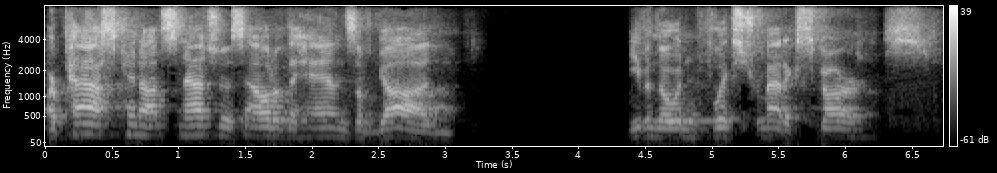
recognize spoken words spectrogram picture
Our past cannot snatch us out of the hands of God even though it inflicts traumatic scars.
